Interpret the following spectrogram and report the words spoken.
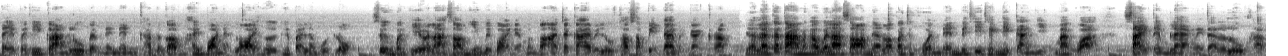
เตะไปที่กลางลูกแบบเน้นๆครับ แล้วก็ให้บอลเนี่ยลอยเหินขึ้นไปแล้วมุดลง ซึ่งบางทีเวลาซ้อมยิงบ่อยๆเนี่ย มันก็อาจจะกลายเป็นลูกท็อปสปินได้เหมือนกันครับ อย่างไรก็ตามนะครับ เวลาซ้อมเนี่ย เราก็จะควรเน้นไปที่เทคนิคการยิงมากกว่าใส่เต็มแรงในแต่ละลูกครับ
